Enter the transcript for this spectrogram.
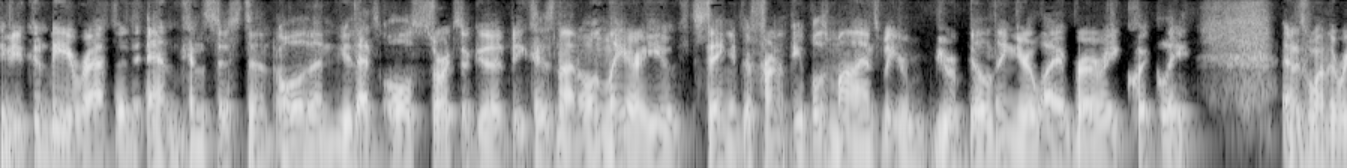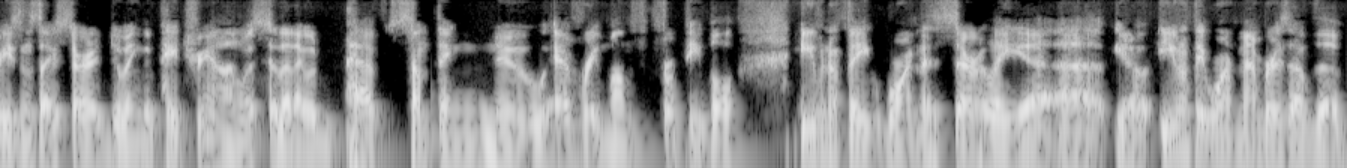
If you can be rapid and consistent, well, then you, that's all sorts of good because not only are you staying at the front of people's minds, but you're you're building your library quickly. And it's one of the reasons I started doing the Patreon was so that I would have something new every month for people, even if they weren't necessarily, uh, uh, you know, even if they weren't members of the,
